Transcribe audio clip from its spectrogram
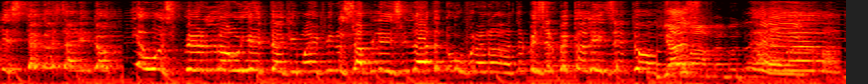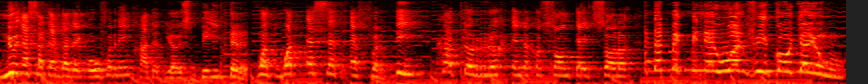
Ja is takken staan niet toch? Ja, was perlo je takkie, maar je sap lezen, laat het over aan een ander. Ben er bij lezen toch? Juist. Maar, maar bedoel- Nee. Nu SZF dat ding overneemt, gaat het juist beter. Want wat SZF verdient, gaat terug in de gezondheidszorg. Dat maakt me niet one fee code, jongen.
